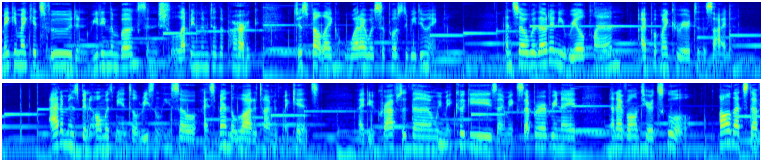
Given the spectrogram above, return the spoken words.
Making my kids food and reading them books and schlepping them to the park just felt like what I was supposed to be doing. And so, without any real plan, I put my career to the side. Adam has been home with me until recently, so I spend a lot of time with my kids. I do crafts with them, we make cookies, I make supper every night, and I volunteer at school. All that stuff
